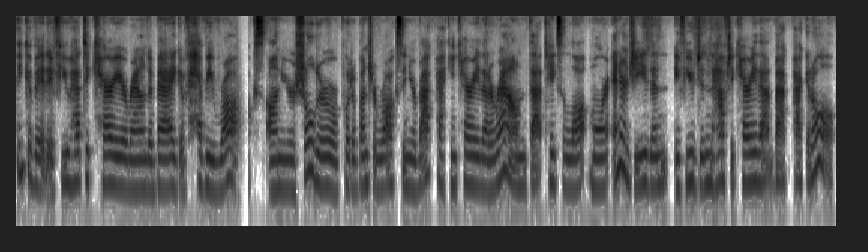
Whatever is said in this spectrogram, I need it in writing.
Think of it if you had to carry around a bag of heavy rocks on your shoulder or put a bunch of rocks in your backpack and carry that around, that takes a lot more energy than if you didn't have to carry that backpack at all.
